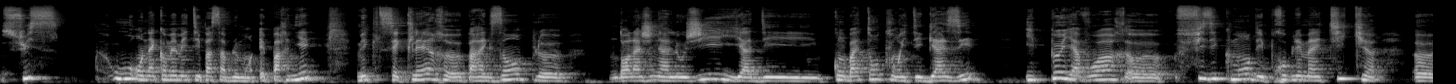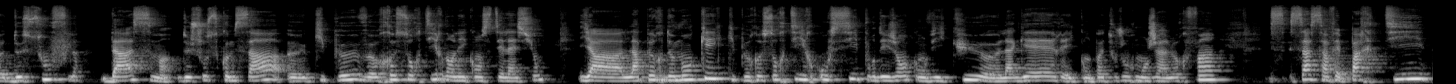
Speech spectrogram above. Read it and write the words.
suisses où on a quand même été passablement épargnés. Mais c'est clair, euh, par exemple, dans la généalogie, il y a des combattants qui ont été gazés. Il peut y avoir euh, physiquement des problématiques euh, de souffle, d'asthme, de choses comme ça euh, qui peuvent ressortir dans les constellations. Il y a la peur de manquer qui peut ressortir aussi pour des gens qui ont vécu la guerre et qui n'ont pas toujours mangé à leur faim. Ça, ça fait partie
